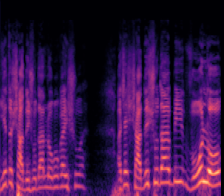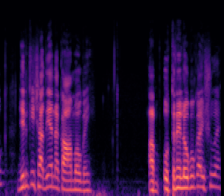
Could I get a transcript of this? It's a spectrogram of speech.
ये तो शादीशुदा लोगों का इशू है। अच्छा शादीशुदा भी वो लोग जिनकी शादियाँ नाकाम हो गई। अब उतने लोगों का इशू है।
